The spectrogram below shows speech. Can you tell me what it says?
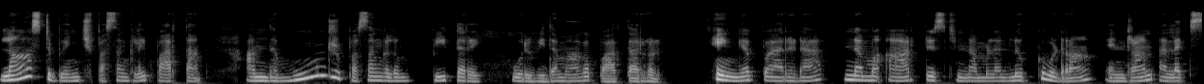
லாஸ்ட் பெஞ்ச் பசங்களை பார்த்தான். அந்த மூன்று பசங்களும் பீட்டரை ஒரு விதமாக பார்த்தார்கள். எங்க பாருடா நம்ம ஆர்டிஸ்ட் நம்மளை லுக்கு விடுறான் என்றான் அலெக்ஸ்.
